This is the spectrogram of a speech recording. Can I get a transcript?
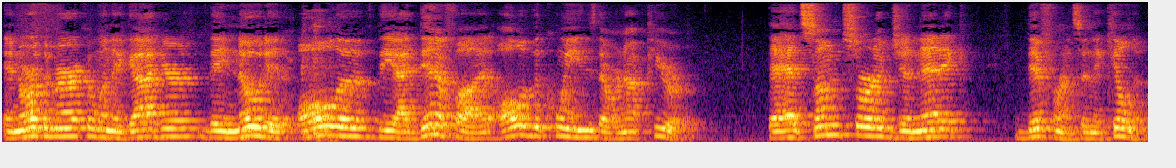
In North America, when they got here, they noted all of the identified all of the queens that were not pure, that had some sort of genetic difference, and they killed them.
